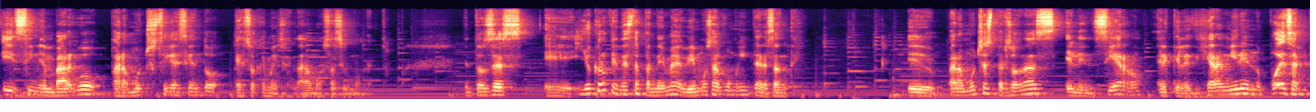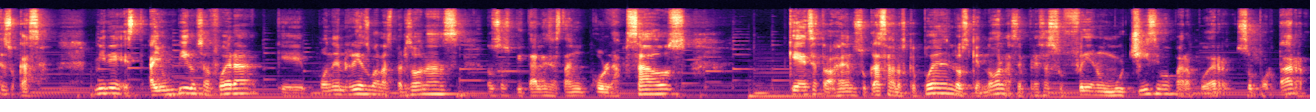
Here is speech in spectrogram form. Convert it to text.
y sin embargo, para muchos sigue siendo eso que mencionábamos hace un momento. Entonces, eh, yo creo que en esta pandemia vivimos algo muy interesante. Eh, para muchas personas, el encierro, el que les dijeran, mire, no puede salir de su casa. Mire, hay un virus afuera que pone en riesgo a las personas, los hospitales están colapsados, quédense a trabajar en su casa los que pueden, los que no, las empresas sufrieron muchísimo para poder soportar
